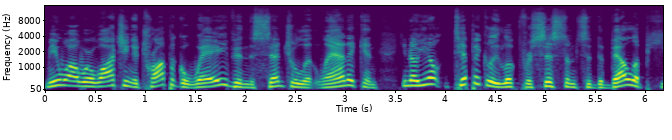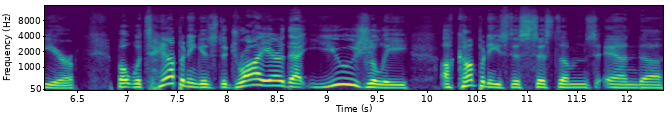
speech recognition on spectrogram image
Meanwhile, we're watching a tropical wave in the central Atlantic. And, you know, you don't typically look for systems to develop here. But what's happening is the dry air that usually accompanies this systems and uh,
